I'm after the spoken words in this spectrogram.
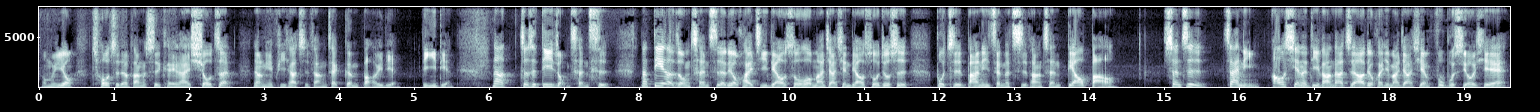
我们用抽脂的方式可以来修正，让你的皮下脂肪再更薄一点。第一点，那这是第一种层次。那第二种层次的六块肌雕塑或马甲线雕塑，就是不止把你整个脂肪层雕薄，甚至在你凹陷的地方，大家知道六块肌马甲线腹部是有一些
